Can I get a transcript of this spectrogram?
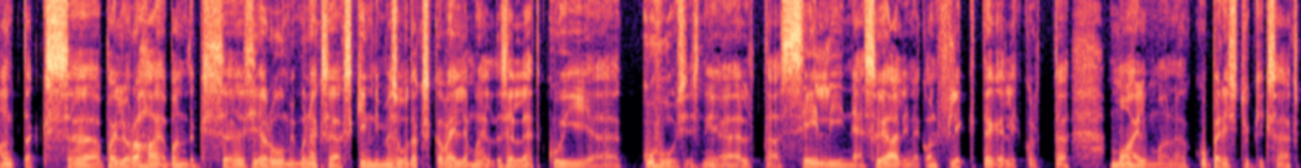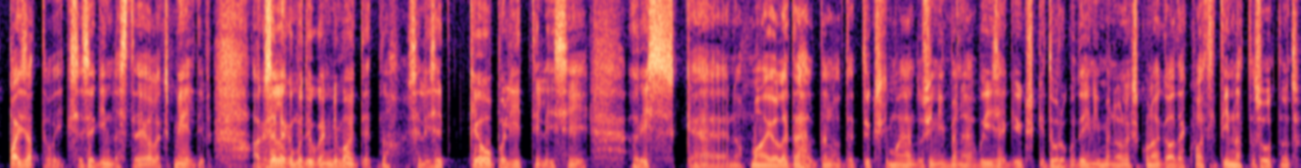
antaks äh, palju raha ja pandaks äh, siia ruumi mõneks ajaks kinni, me suudaks ka välja mõelda selle, et kui äh, kuhu siis nii-öelda selline sõjaline konflikt tegelikult maailma nagu päris tükiks ajaks paisata võiks ja see kindlasti ei oleks meeldiv. aga sellega muidugi on niimoodi, et noh, selliseid geopoliitilisi riske, noh, ma ei ole täheldanud, et ükski majandusinimene või isegi ükski turgude inimene oleks kunagi adekvaatselt hinnata suutnud.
